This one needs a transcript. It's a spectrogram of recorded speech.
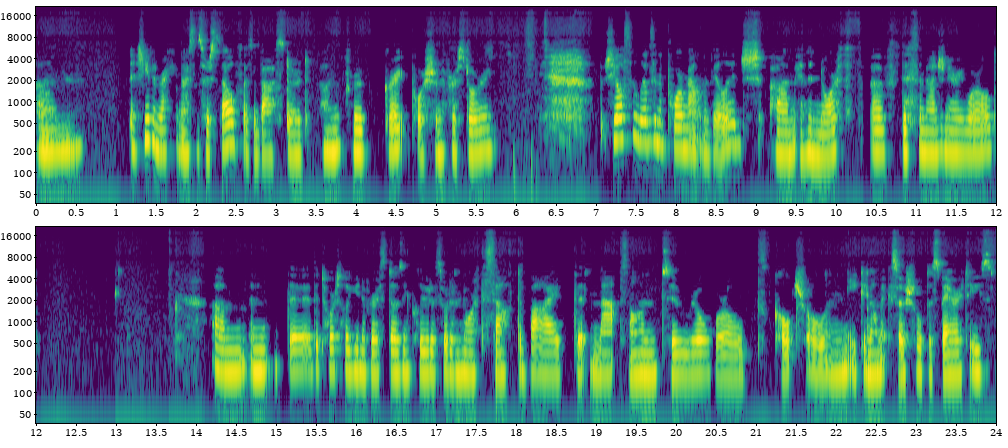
um, and she even recognizes herself as a bastard um, for a great portion of her story. But she also lives in a poor mountain village um, in the north of this imaginary world. Um, and the, the Tortall universe does include a sort of north south divide that maps on to real world cultural and economic social disparities.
